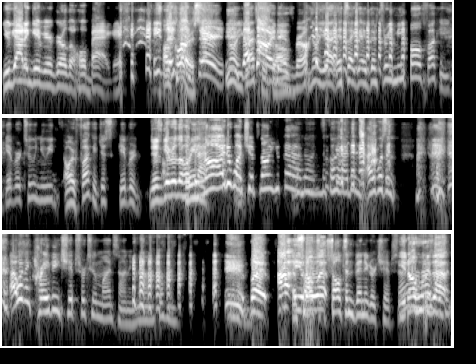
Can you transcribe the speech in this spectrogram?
you got to give your girl the whole bag. There's no course. sharing. No, you That's got how to, it bro. No, yeah, it's like if there's three meatballs, fuck it, you give her two and you eat, or fuck it, just give her. Just give her the whole thing. No, I didn't want chips. No, you No, can. no, no, go ahead. I didn't. I wasn't. I wasn't craving chips for two months, honey. No. But uh, The you know what? Salt and vinegar chips. You know who's that?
